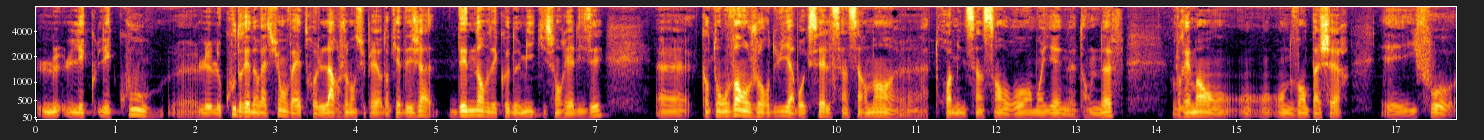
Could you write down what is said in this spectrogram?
le, les, les, coûts, euh, le, coût de rénovation va être largement supérieur. Donc il y a déjà d'énormes économies qui sont réalisées. quand on vend aujourd'hui à Bruxelles, sincèrement, à 3500 euros en moyenne dans le neuf, vraiment, on, on ne vend pas cher. Et il faut,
